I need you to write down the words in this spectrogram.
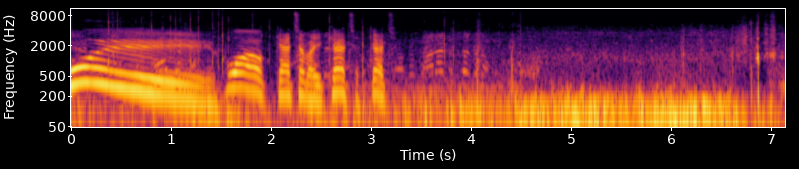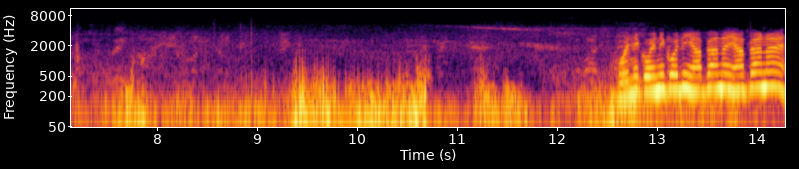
ओए वो कैच है भाई कैच है कैच कोई नहीं कोई नहीं कोई नहीं, यहाँ पे आना है, यहाँ पे आना है।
